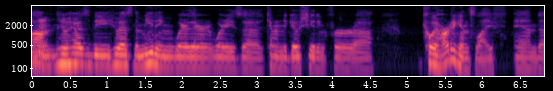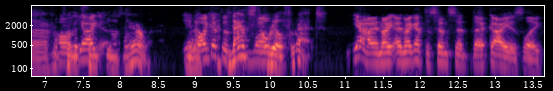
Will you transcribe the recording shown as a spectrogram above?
um, who has the who has the meeting where they're where he's uh, kind of negotiating for uh, Coy Harlingen's life and uh, for, Well, for the yeah, I- twenty kilos of heroin. Yeah, you know, well, I got the that's well, the real threat. Yeah, and I and I got the sense that that guy is like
